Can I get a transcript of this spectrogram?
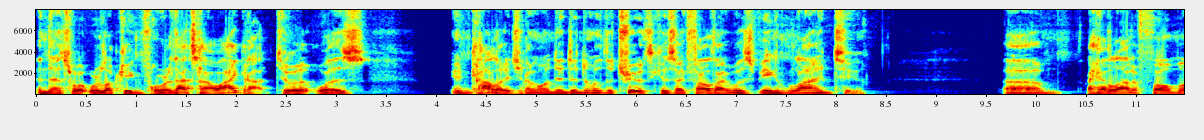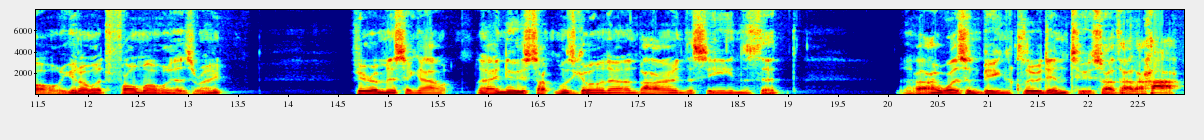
And that's what we're looking for. That's how I got to it was in college, I wanted to know the truth because I felt I was being lied to. Um, I had a lot of FOMO. You know what FOMO is, right? Fear of missing out. I knew something was going on behind the scenes that I wasn't being clued into. So I thought, aha,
